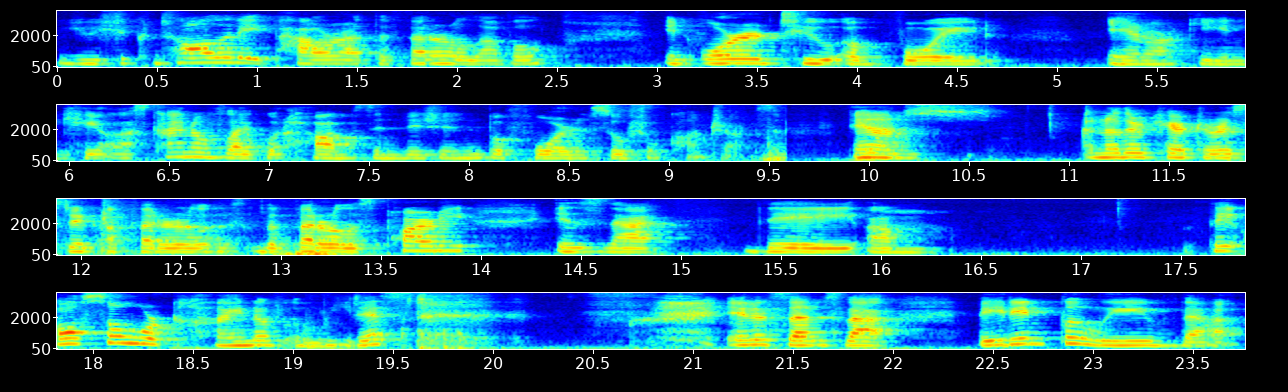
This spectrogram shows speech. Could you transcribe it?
you should consolidate power at the federal level in order to avoid anarchy and chaos, kind of like what Hobbes envisioned before the social contracts. And Yes. another characteristic of Federalist, the Federalist Party is that they um, they also were kind of elitist in a sense that they didn't believe that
